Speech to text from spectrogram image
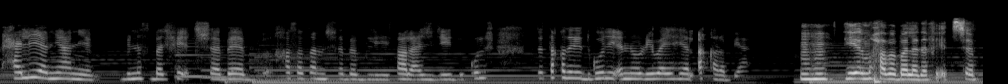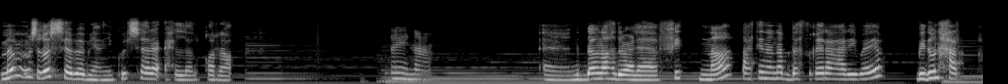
حاليا يعني بالنسبة لفئة الشباب خاصة الشباب اللي طالع جديد وكلش تقدري تقولي أنه الرواية هي الأقرب يعني. هي المحببة لدى فئة الشباب. مش غير الشباب يعني كل شرائح القراء. أي نعم. آه نبدأ نهضر على فتنة تعطينا نبذة صغيرة على الرواية بدون حرق.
